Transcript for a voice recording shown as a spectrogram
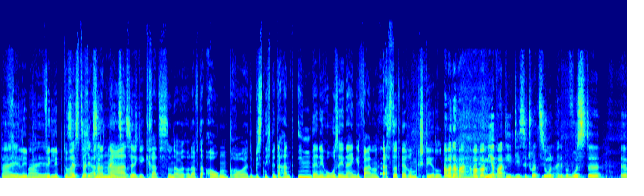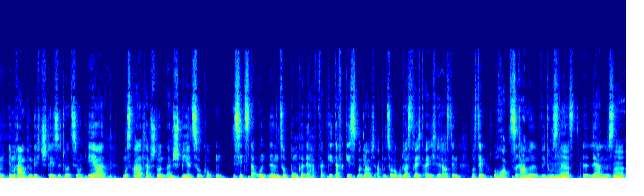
bei. Philipp, bei, Philipp, du hast dich an der Sat.1 Nase gekratzt und, oder auf der Augenbraue. Du bist nicht mit der Hand in deine Hose hineingefahren und hast dort herumgestirlt. Aber, da war, aber bei mir war die, die Situation eine bewusste ähm, im Rampenlicht-Stehsituation. Er muss anderthalb Stunden einem Spiel zugucken, sitzt da unten in so einem Bunker, der hat, da vergisst man, glaube ich, ab und zu. Aber gut, du hast recht, eigentlich hätte aus dem, aus dem Rotzrammel, wie du es Ja. nennst, äh, lernen müssen. Ja.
